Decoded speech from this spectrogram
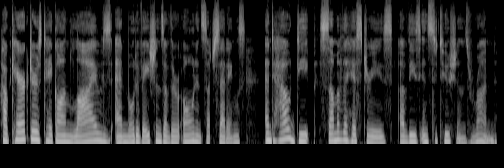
how characters take on lives and motivations of their own in such settings, and how deep some of the histories of these institutions run.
